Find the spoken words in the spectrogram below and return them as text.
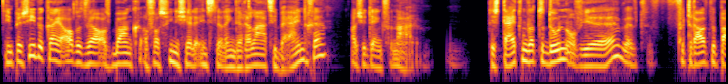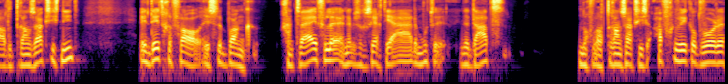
in principe kan je altijd wel als bank of als financiële instelling de relatie beëindigen. Als je denkt van, nou, het is tijd om dat te doen. Of je hè, vertrouwt bepaalde transacties niet. In dit geval is de bank gaan twijfelen en hebben ze gezegd, ja, er moeten inderdaad nog wat transacties afgewikkeld worden.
